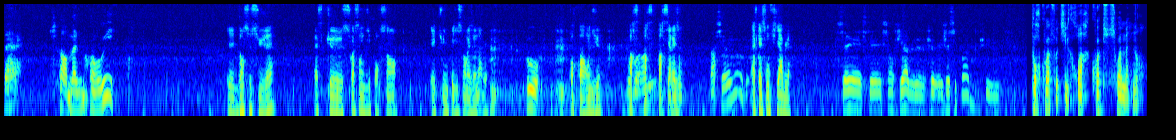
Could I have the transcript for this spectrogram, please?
Ben, normalement, oui. Et dans ce sujet, est-ce que 70% est une position raisonnable? Pour, pour croire en Dieu? Par, par, par ces raisons. Par sérieux, Est-ce qu'elles sont fiables? Est-ce qu'elles sont fiables? Je, je sais pas. je Pourquoi faut-il croire quoi que ce soit maintenant?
